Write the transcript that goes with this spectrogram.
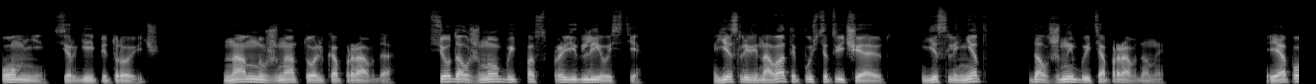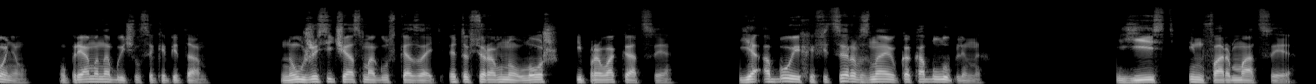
Помни, Сергей Петрович, нам нужна только правда. Все должно быть по справедливости. Если виноваты, пусть отвечают. Если нет, должны быть оправданы. Я понял. Упрямо набычился капитан. Но уже сейчас могу сказать, это все равно ложь и провокация. Я обоих офицеров знаю как облупленных. Есть информация.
